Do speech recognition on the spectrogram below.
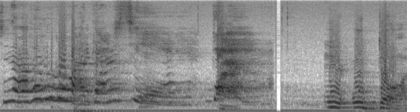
С Новым годом всех! Да! И удар!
